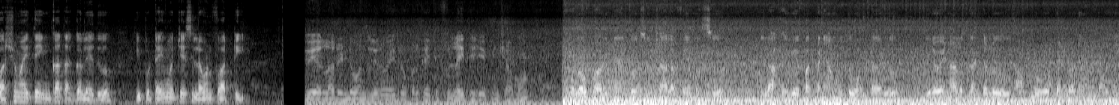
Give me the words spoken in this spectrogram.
వర్షం అయితే ఇంకా తగ్గలేదు. ఇప్పుడు టైం వచ్చేసి లెవెన్ ఫార్టీ. వేల రెండు వందల ఇరవై ఐదు రూపాయలకి అయితే ఫుల్ అయితే చేపించాము. పొలోపాడు మ్యాంగోస్ చాలా ఫేమస్. ఇలా హైవే పక్కనే అమ్ముతూ ఉంటారు. ఇరవై నాలుగు గంటలు షాపులు ఓపెన్లోనే ఉంటాయి.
